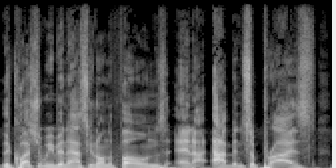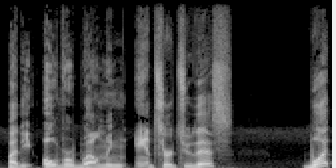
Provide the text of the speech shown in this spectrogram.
the question we've been asking on the phones, and I, I've been surprised by the overwhelming answer to this. What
